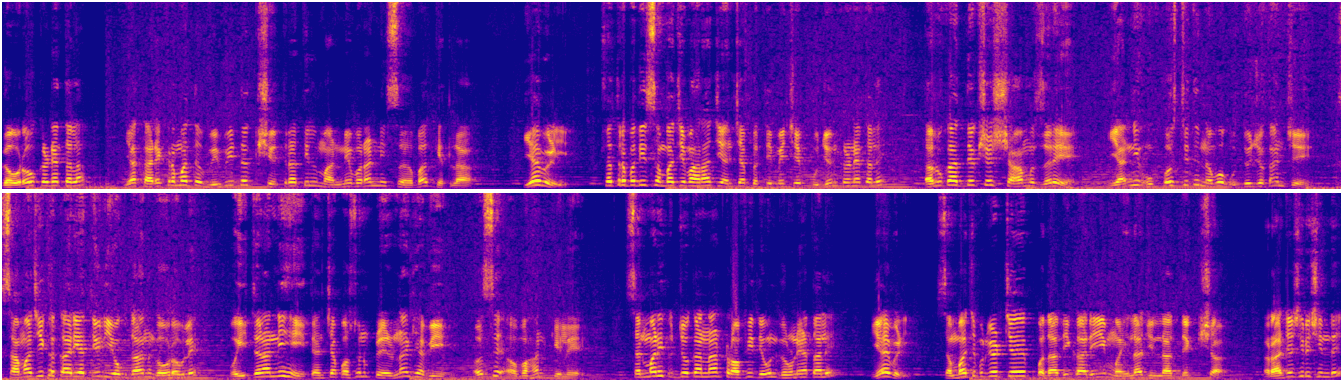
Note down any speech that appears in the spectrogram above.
गौरव करण्यात आला. या कार्यक्रमात विविध क्षेत्रातील मान्यवरांनी सहभाग घेतला. यावेळी छत्रपती संभाजी महाराज यांच्या प्रतिमेचे पूजन करण्यात आले. तालुका अध्यक्ष श्याम जरे यांनी उपस्थित नव उद्योजकांचे सामाजिक कार्यातील योगदान गौरवले व इतरांनीही त्यांच्यापासून प्रेरणा घ्यावी असे आवाहन केले. सन्मानित उद्योगांना ट्रॉफी देऊन गौरवण्यात आले. यावेळी संभाजी ब्रिगेडचे पदाधिकारी महिला जिल्हाध्यक्ष राजश्री शिंदे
